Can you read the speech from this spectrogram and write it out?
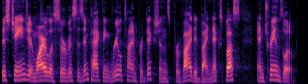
This change in wireless service is impacting real-time predictions provided by NextBus and Transloc.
